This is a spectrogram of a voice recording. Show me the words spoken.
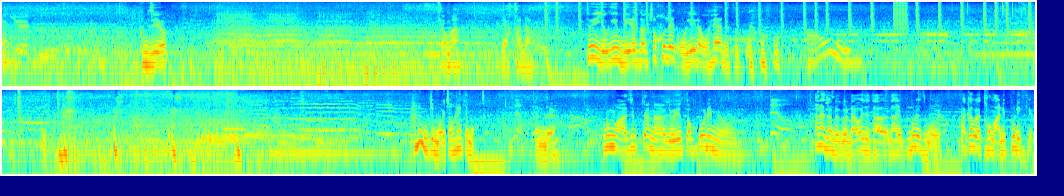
여기에 그 소스. 금지요? 겸아, 약하다. 저기 여기 위에서 초콜릿 올리라고 해야 됐어. 하나만 좀 멀쩡할 때 먹자. 안 돼요? 너무 아쉽잖아. 여기 또 뿌리면. 안 돼요. 하나 정도. 그걸 나머지 다, 다 뿌려서 먹어요. 아까보다 더 많이 뿌릴게요.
